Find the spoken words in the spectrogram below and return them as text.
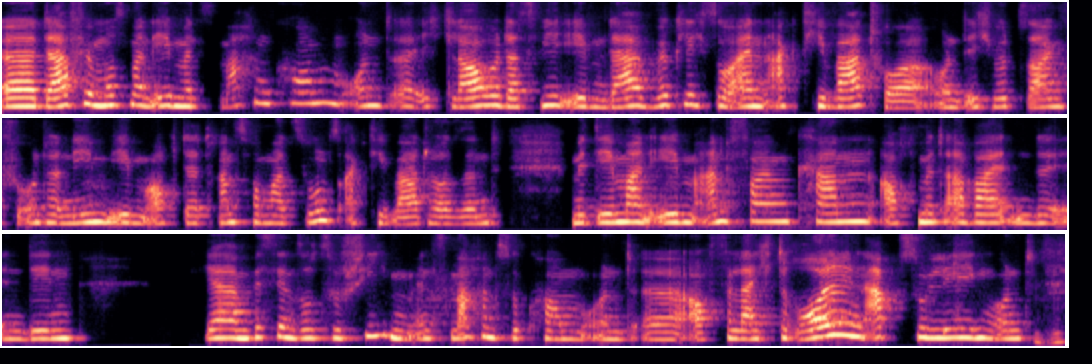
äh, dafür muss man eben ins Machen kommen und äh, ich glaube, dass wir eben da wirklich so einen Aktivator und ich würde sagen für Unternehmen eben auch der Transformationsaktivator sind, mit dem man eben anfangen kann, auch Mitarbeitende in den ja ein bisschen so zu schieben, ins Machen zu kommen und äh, auch vielleicht Rollen abzulegen. Und mhm.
